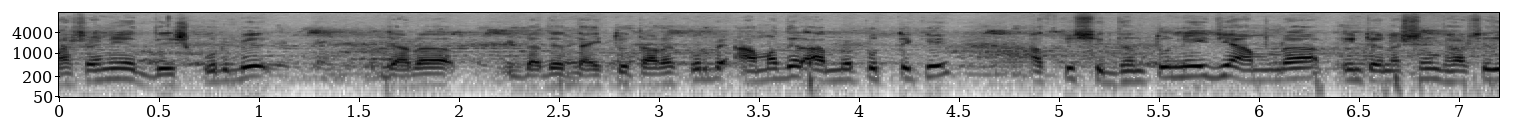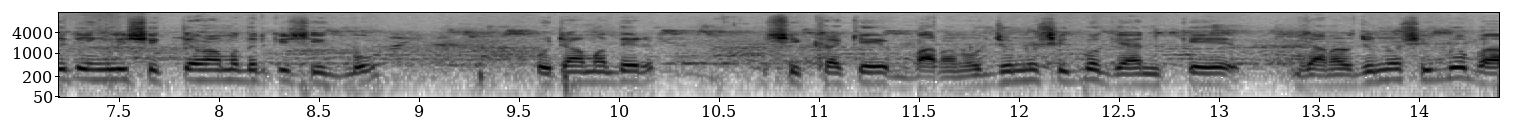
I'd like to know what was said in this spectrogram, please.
ভাষা নিয়ে দেশ করবে যারা যাদের দায়িত্ব তারা করবে। আমাদের আমরা প্রত্যেকে আজকে সিদ্ধান্ত নেই যে আমরা ইন্টারন্যাশনাল ভাষা যেটা ইংলিশ শিখতে হবে আমাদেরকে শিখব। ওইটা আমাদের শিক্ষাকে বাড়ানোর জন্য শিখব জ্ঞানকে জানার জন্য শিখব বা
